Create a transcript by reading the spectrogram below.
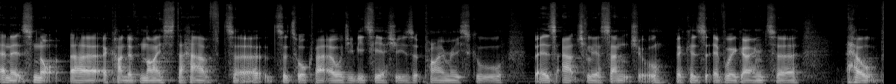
And it's not uh, a kind of nice to have to, to talk about LGBT issues at primary school, but it's actually essential because if we're going to help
